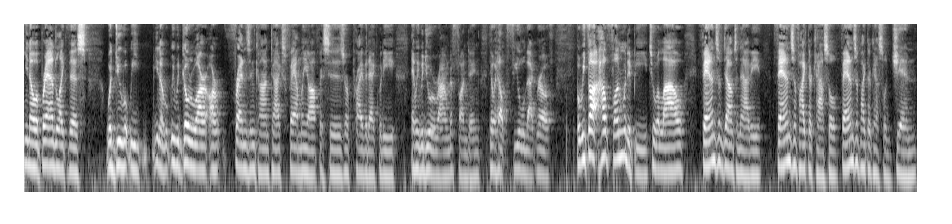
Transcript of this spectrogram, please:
you know, a brand like this would do what we, you know, we would go to our, our friends and contacts, family offices, or private equity, and we would do a round of funding that would help fuel that growth. But we thought, how fun would it be to allow fans of Downton Abbey, fans of Highclere Castle, fans of Highclere Castle gin,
